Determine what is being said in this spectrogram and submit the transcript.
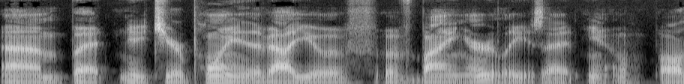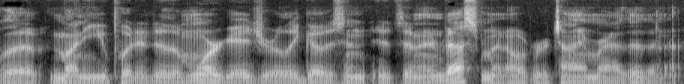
Um, but to your point, the value of, of buying early is that, you know, all the money you put into the mortgage really goes in, it's an investment over time rather than a,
